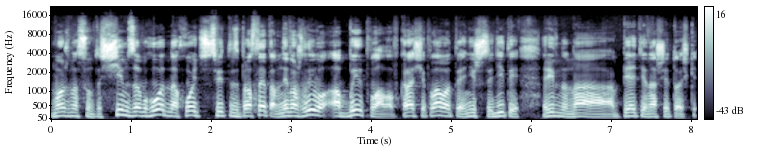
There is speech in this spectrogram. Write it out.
можна сунта. З чим завгодно, хоч з фітнес-браслетом, неважливо, аби плавав. Краще плавати, ніж сидіти рівно на п'ятій нашій точці.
